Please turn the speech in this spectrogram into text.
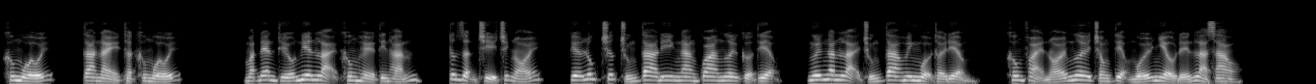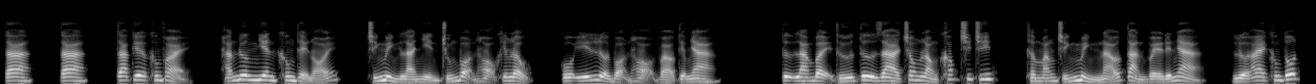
không muối, ta này thật không muối. Mặt đen thiếu niên lại không hề tin hắn, tức giận chỉ trích nói, kia lúc trước chúng ta đi ngang qua ngươi cửa tiệm, ngươi ngăn lại chúng ta huynh muội thời điểm, không phải nói ngươi trong tiệm muối nhiều đến là sao. Ta, ta, ta kia không phải, hắn đương nhiên không thể nói, chính mình là nhìn chúng bọn họ khiêm lộc, cố ý lừa bọn họ vào tiệm nha. Tự làm bậy thứ tư ra trong lòng khóc chít chít, thầm mắng chính mình não tàn về đến nhà, lừa ai không tốt,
